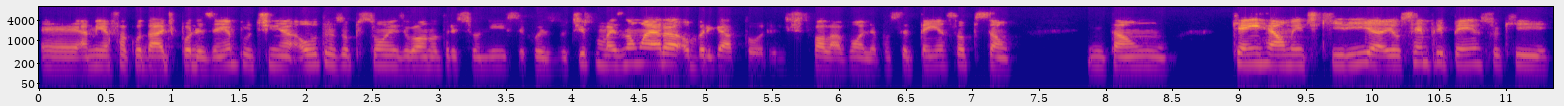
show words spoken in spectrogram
é, a minha faculdade, por exemplo, tinha outras opções, igual nutricionista e coisas do tipo, mas não era obrigatório. Eles falavam, olha, você tem essa opção. Então, quem realmente queria, eu sempre penso que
